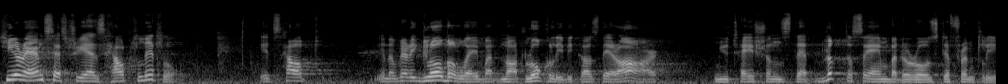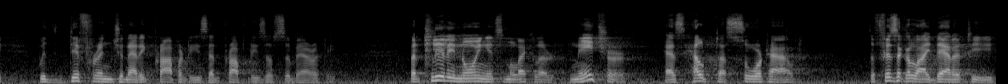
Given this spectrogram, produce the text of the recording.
here, ancestry has helped little. It's helped in a very global way, but not locally, because there are mutations that look the same but arose differently with different genetic properties and properties of severity. But clearly, knowing its molecular nature has helped us sort out the physical identity,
